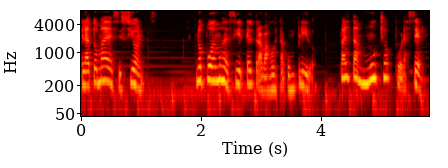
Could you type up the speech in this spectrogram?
en la toma de decisiones, no podemos decir que el trabajo está cumplido. Falta mucho por hacer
